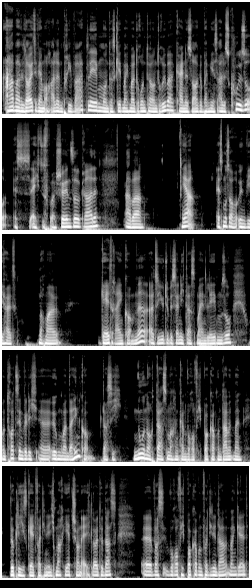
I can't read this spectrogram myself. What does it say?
Aber Leute, wir haben auch alle ein Privatleben und das geht manchmal drunter und drüber. Keine Sorge, bei mir ist alles cool so. Es ist echt super schön so gerade. Aber ja, es muss auch irgendwie halt nochmal Geld reinkommen. Ne? Also YouTube ist ja nicht das mein Leben so. Und trotzdem will ich äh, irgendwann dahin kommen, dass ich nur noch das machen kann, worauf ich Bock habe und damit mein wirkliches Geld verdiene. Ich mache jetzt schon echt Leute das, äh, was, worauf ich Bock habe und verdiene damit mein Geld.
